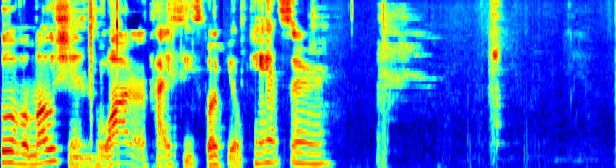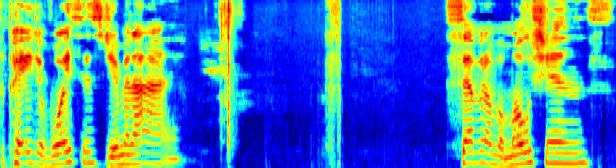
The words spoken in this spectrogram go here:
Two of emotions. Water. Pisces, Scorpio, Cancer. The page of voices. Gemini. Seven of emotions.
